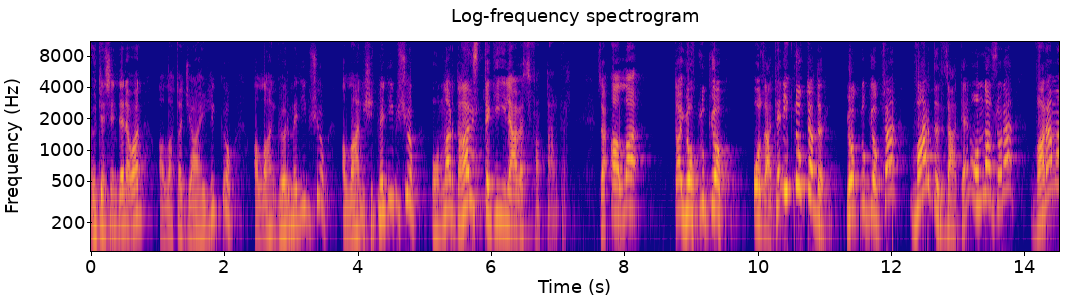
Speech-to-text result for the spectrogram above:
Ötesinde ne var? Allah'ta cahillik yok. Allah'ın görmediği bir şey yok. Allah'ın işitmediği bir şey yok. Onlar daha üstteki ilave sıfatlardır. Allah'ta yokluk yok. O zaten ilk noktadır. Yokluk yoksa vardır zaten. Ondan sonra var ama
